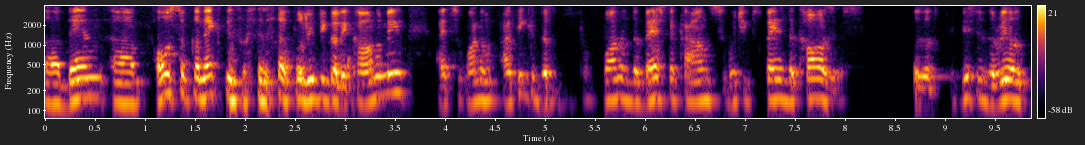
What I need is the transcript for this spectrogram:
Uh, then uh, also connected with the political economy. It's one of, I think, the, one of the best accounts which explains the causes. So the, this is the real,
